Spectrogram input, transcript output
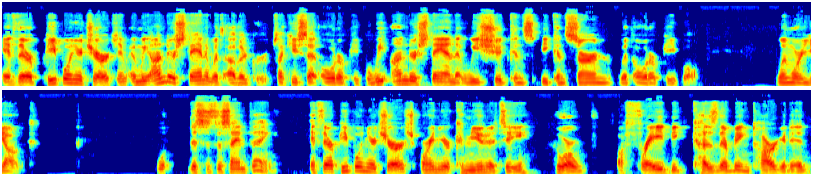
If there are people in your church and, and we understand it with other groups like you said older people we understand that we should cons- be concerned with older people when we're young. Well, this is the same thing. If there are people in your church or in your community who are afraid because they're being targeted,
